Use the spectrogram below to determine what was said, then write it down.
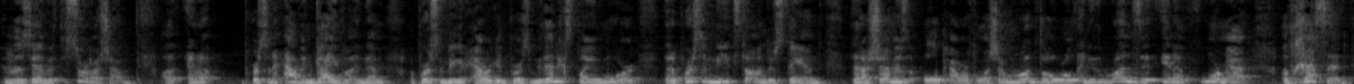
and understand we have to serve Hashem, uh, and a person having gaiva in them, a person being an arrogant person. We then explained more that a person needs to understand that Hashem is all powerful. Hashem runs the whole world and he runs it in a format of chesed.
